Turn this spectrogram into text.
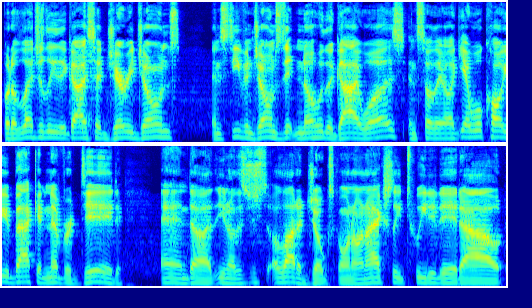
but allegedly the guy said Jerry Jones and Stephen Jones didn't know who the guy was, and so they're like, "Yeah, we'll call you back," and never did. And uh, you know, there's just a lot of jokes going on. I actually tweeted it out,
